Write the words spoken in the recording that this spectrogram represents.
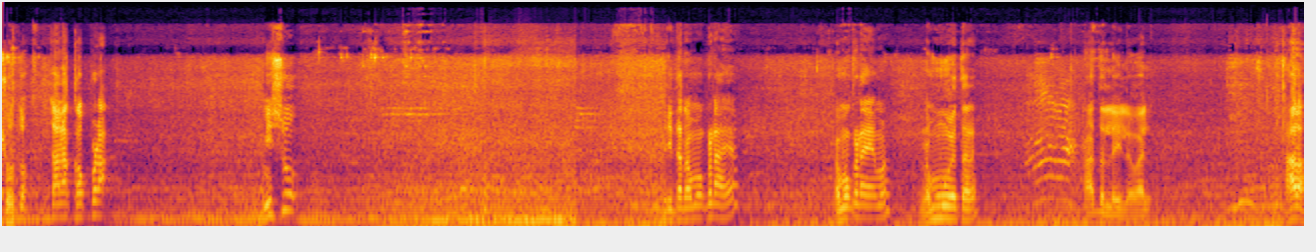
જોતો તારા કપડા મીસુ? એ તારા રમકડા હે? રમકડા એમાં? રમવું હે તારે? હા, તો લઈ લો, હાલ. હાલો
